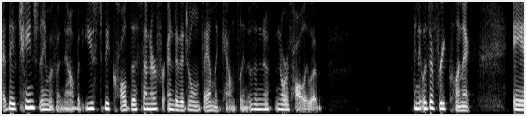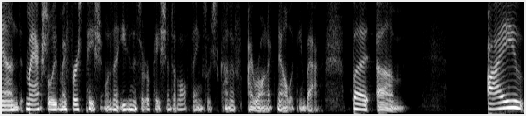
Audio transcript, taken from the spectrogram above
they've changed the name of it now, but it used to be called the Center for Individual and Family Counseling. It was in North Hollywood. And it was a free clinic. And my actually, my first patient was an eating disorder patient of all things, which is kind of ironic now looking back. But um, I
